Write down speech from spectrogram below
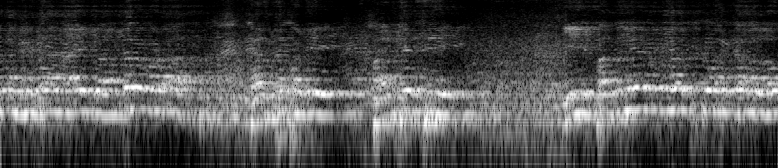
ఉన్న మిగతా నాయకులు అందరూ కూడా కష్టపడి పనిచేసి ఈ పదిహేడు నియోజకవర్గాలలో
